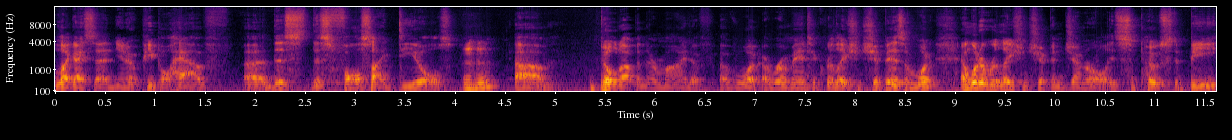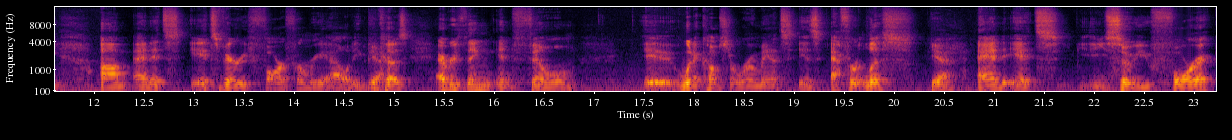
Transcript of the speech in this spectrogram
like I said, you know, people have uh, this this false ideals Mhm. um, built up in their mind of, of what a romantic relationship is and what and what a relationship in general is supposed to be, um, and it's it's very far from reality Yeah. because everything in film, i when it comes to romance, is effortless yeah, and it's so euphoric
